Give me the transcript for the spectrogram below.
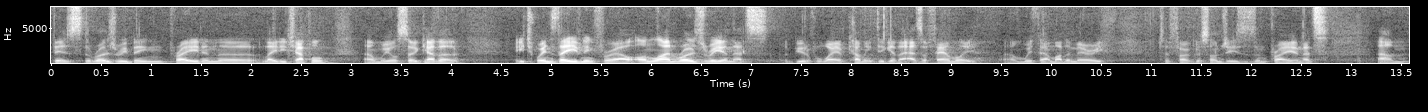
there's the rosary being prayed in the Lady Chapel. Um, we also gather each Wednesday evening for our online rosary, and that's a beautiful way of coming together as a family um, with our Mother Mary to focus on Jesus and pray. And that's um,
